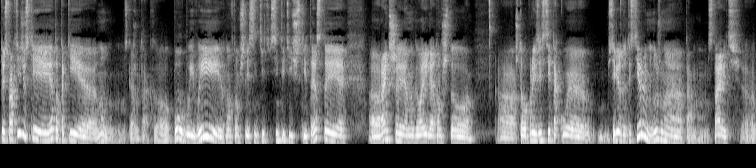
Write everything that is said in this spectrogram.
То есть, фактически, это такие, ну, скажем так, э, полубоевые, но в том числе синтетические тесты. Э, раньше мы говорили о том, что а, чтобы произвести такое серьезное тестирование, нужно там, ставить, э,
